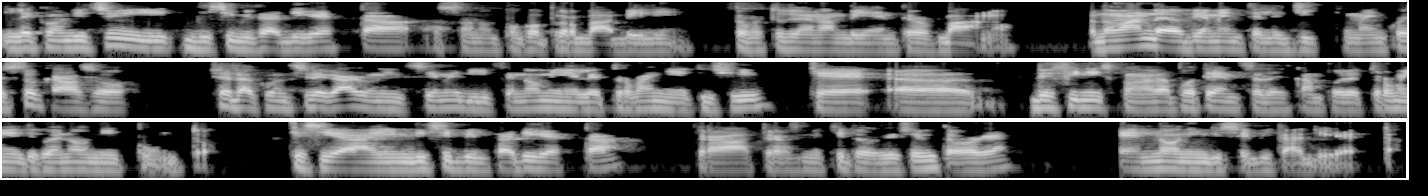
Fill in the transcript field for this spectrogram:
le condizioni di visibilità diretta sono poco probabili, soprattutto in un ambiente urbano. La domanda è ovviamente legittima, in questo caso c'è da considerare un insieme di fenomeni elettromagnetici che eh, definiscono la potenza del campo elettromagnetico in ogni punto. che sia in visibilità diretta tra trasmettitore e ricevitore e non in visibilità diretta.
